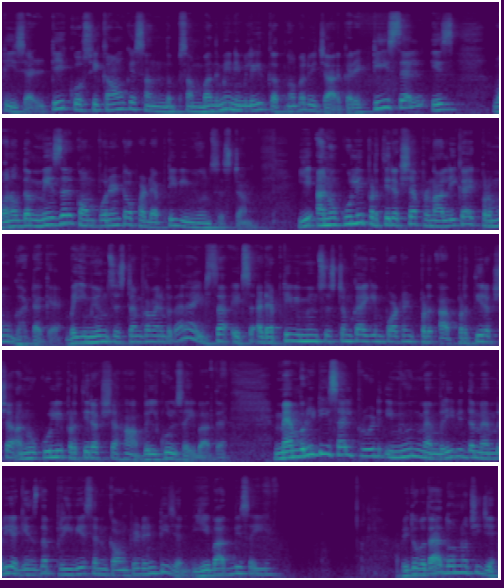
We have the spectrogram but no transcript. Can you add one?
T cell T कोशिकाओं के संबंध में निम्नलिखित कथनों पर विचार करें। T cell is one of the major component of adaptive immune system ये अनुकूली प्रतिरक्षा प्रणाली का एक प्रमुख घटक है। भाई इम्यून सिस्टम का मैंने बताया ना it's it's adaptive immune system का एक इंपॉर्टेंट प्रतिरक्षा, अनुकूली प्रतिरक्षा हाँ बिल्कुल सही बात है। Memory T cell provide immune memory with the memory against the previous encountered antigen ये बात भी सही है। अभी तो बताया दोनों चीज़ें।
